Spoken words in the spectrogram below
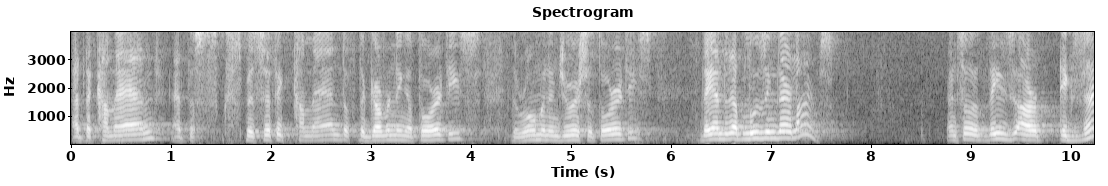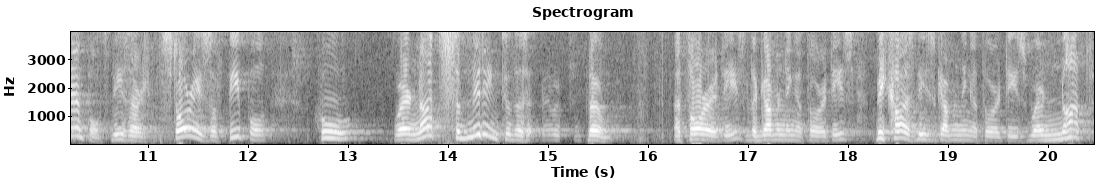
at the command, at the specific command of the governing authorities, the Roman and Jewish authorities, they ended up losing their lives. And so these are examples, these are stories of people who were not submitting to the, the authorities, the governing authorities, because these governing authorities were not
